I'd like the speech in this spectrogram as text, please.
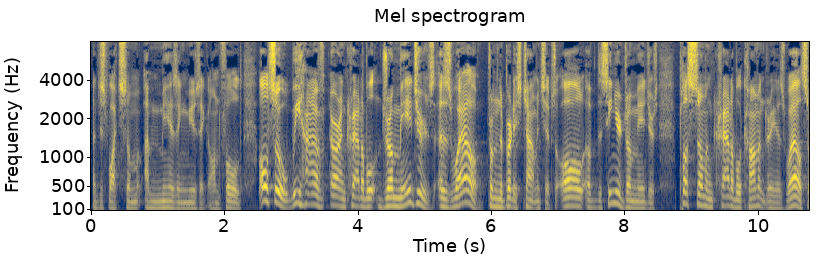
and just watch some amazing music unfold. Also, we have our incredible drum majors as well from the British Championships. All of the senior drum majors plus some incredible commentary as well. So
